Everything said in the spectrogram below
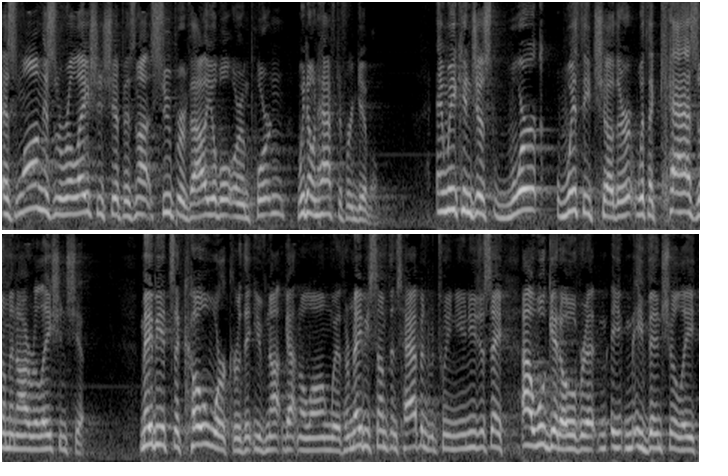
as long as the relationship is not super valuable or important, we don't have to forgive them. And we can just work with each other with a chasm in our relationship. Maybe it's a coworker that you've not gotten along with, or maybe something's happened between you and you just say, oh, we'll get over it eventually.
